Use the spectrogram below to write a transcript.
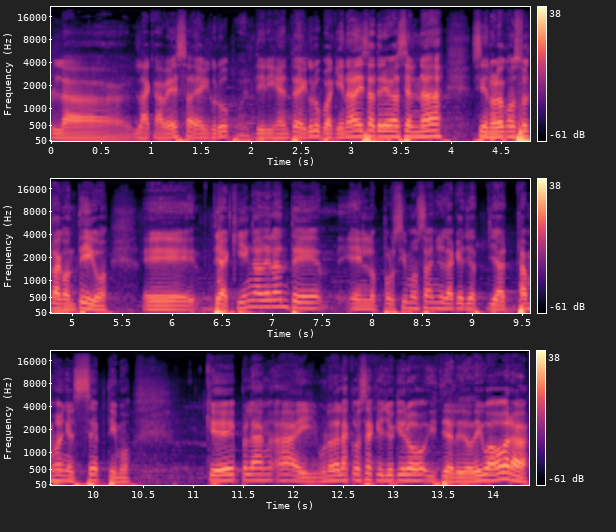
la, cabeza del grupo, el dirigente del grupo. Aquí nadie se atreve a hacer nada si no lo consulta contigo. Eh, de aquí en adelante, en los próximos años, ya que ya estamos en el séptimo, ¿Qué plan hay? Una de las cosas que yo quiero, y te lo digo ahora,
